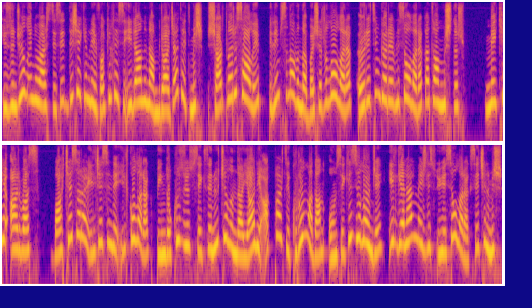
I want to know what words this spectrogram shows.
100. Yıl Üniversitesi Diş Hekimliği Fakültesi ilanına müracaat etmiş, şartları sağlayıp bilim sınavında başarılı olarak öğretim görevlisi olarak atanmıştır. Meki Arvas Bahçesaray ilçesinde ilk olarak 1983 yılında yani AK Parti kurulmadan 18 yıl önce İl Genel Meclis üyesi olarak seçilmiş,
